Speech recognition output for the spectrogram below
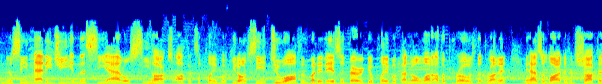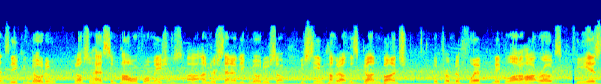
And you'll see Matty G in the Seattle Seahawks offensive playbook. You don't see it too often, but it is a very good playbook. I know a lot of other pros that run it. It has a lot of different shotguns that you can go to. It also has some power formations uh, under center that you can go to. So you see him coming out in this gun bunch. Look for him to flip, make a lot of hot routes. He is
